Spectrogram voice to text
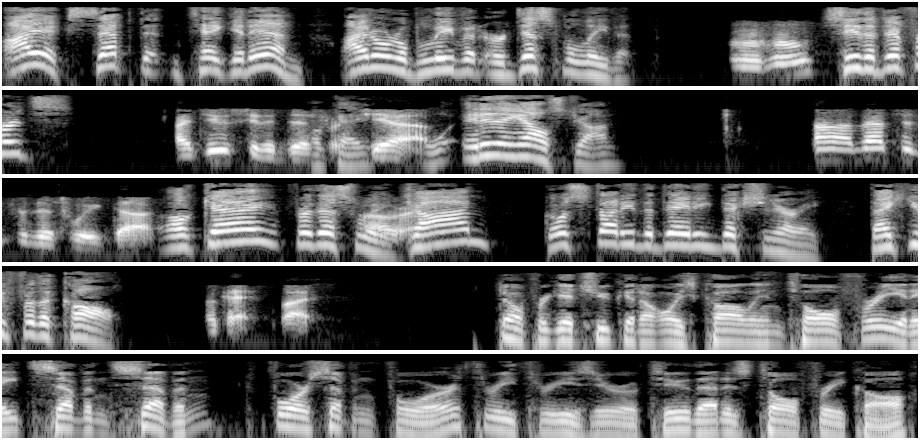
I accept it and take it in. I don't believe it or disbelieve it. Mm-hmm. See the difference? I do see the difference. Okay. Yeah. Anything else, John? Uh, that's it for this week, Doc. Okay, for this week, right. John, go study the dating dictionary. Thank you for the call. Okay. Bye. Don't forget you can always call in toll free at 877 474 3302. That is toll free call.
